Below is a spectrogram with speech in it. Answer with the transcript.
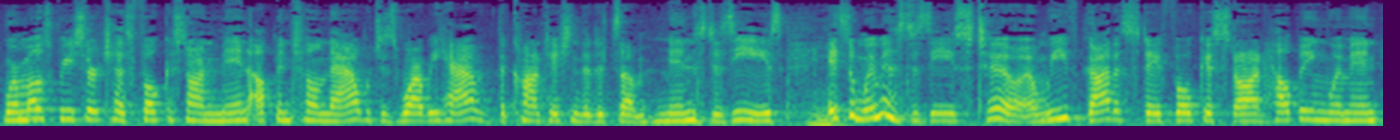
where most research has focused on men up until now, which is why we have the connotation that it's a men's disease, Mm-hmm. it's a women's disease too. And we've got to stay focused on helping women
